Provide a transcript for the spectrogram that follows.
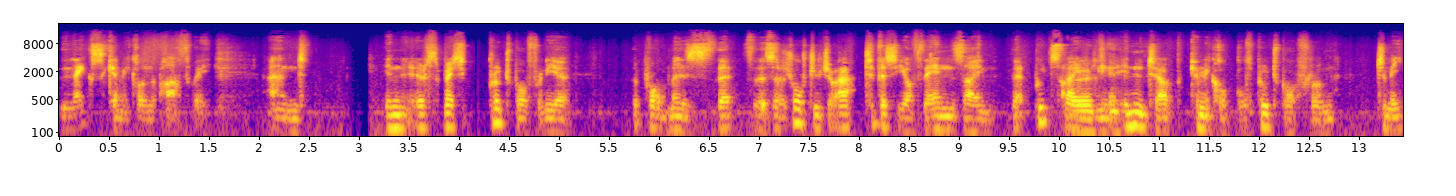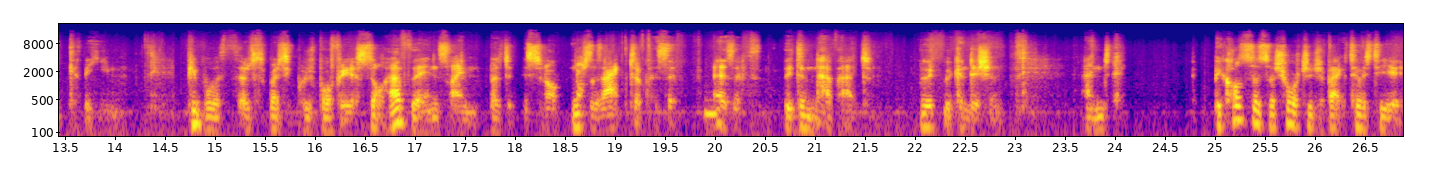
the next chemical in the pathway. And in erythropoietic protoporphyria, the problem is that there's a shortage of activity of the enzyme that puts oh, iron Okay. into a chemical called protoporphyrin to make the heme. People with erythropoietic protoporphyria still have the enzyme, but it's not, not as active as if as if they didn't have that the, the condition. And because there's a shortage of activity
